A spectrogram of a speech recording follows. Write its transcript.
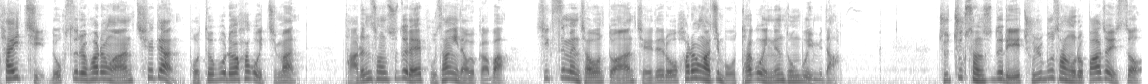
타이치, 녹스를 활용한 최대한 버텨보려 하고 있지만 다른 선수들의 부상이 나올까봐 식스맨 자원 또한 제대로 활용하지 못하고 있는 동부입니다. 주축 선수들이 줄부상으로 빠져 있어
